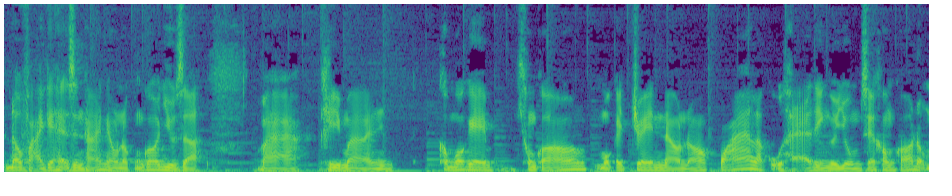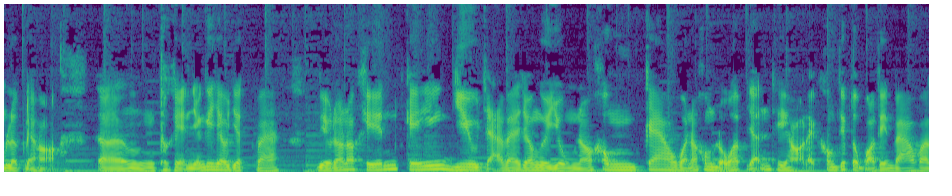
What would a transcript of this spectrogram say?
đâu phải cái hệ sinh thái nào nó cũng có user và khi mà không có game không có một cái trend nào nó quá là cụ thể thì người dùng sẽ không có động lực để họ uh, thực hiện những cái giao dịch và điều đó nó khiến cái yield trả về cho người dùng nó không cao và nó không đủ hấp dẫn thì họ lại không tiếp tục bỏ tiền vào và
